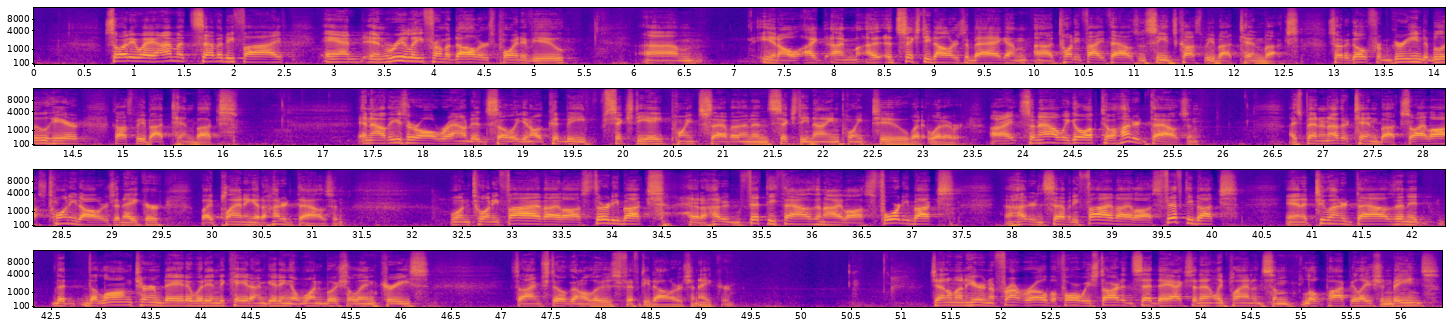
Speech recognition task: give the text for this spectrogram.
So, anyway, I'm at 75, and, and really, from a dollar's point of view, um, you know, I, am at $60 a bag. I'm uh, 25,000 seeds cost me about 10 bucks. So to go from green to blue here cost me about 10 bucks. And now these are all rounded, so you know it could be 68.7 and 69.2, whatever. All right, so now we go up to 100,000. I spent another 10 bucks, so I lost $20 an acre by planting at 100,000. 125, I lost 30 bucks. At 150,000, I lost 40 bucks. 175, I lost 50 bucks. And at 200,000, the, the long-term data would indicate I'm getting a one bushel increase. So I'm still going to lose $50 an acre. Gentleman here in the front row before we started said they accidentally planted some low population beans.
